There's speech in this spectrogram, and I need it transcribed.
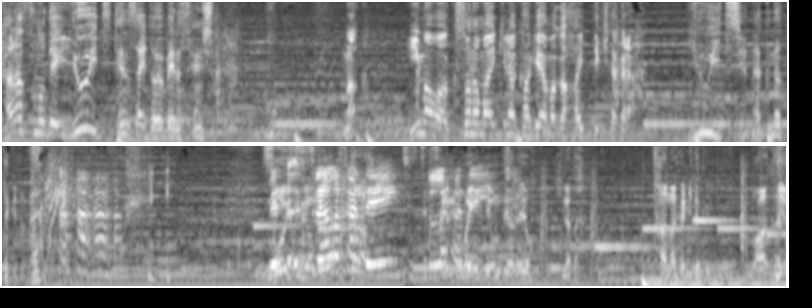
カラスノで唯一天才と呼べる選手だ。ま今はクソ生意気な影山が入ってきたから唯一じゃなくなったけどね Mete- Estrela cadente, estrela 先輩って呼んでやれよ日向田中みたくバカ喜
